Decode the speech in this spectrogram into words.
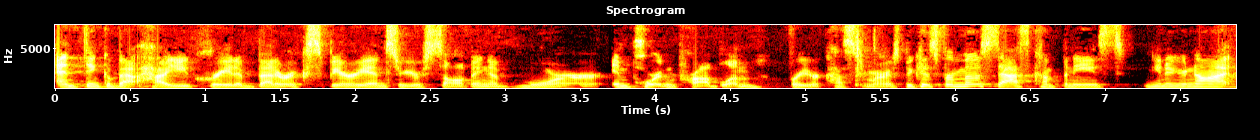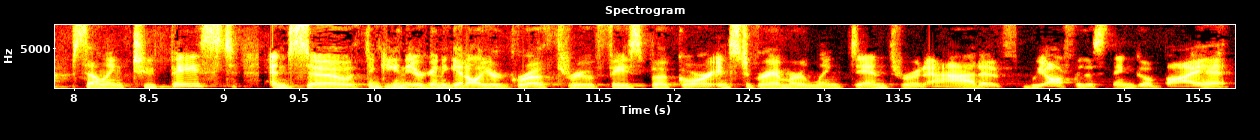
and think about how you create a better experience or you're solving a more important problem for your customers. Because for most SaaS companies, you know, you're not selling toothpaste. And so thinking that you're going to get all your growth through Facebook or Instagram or LinkedIn through an ad of we offer this thing, go buy it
